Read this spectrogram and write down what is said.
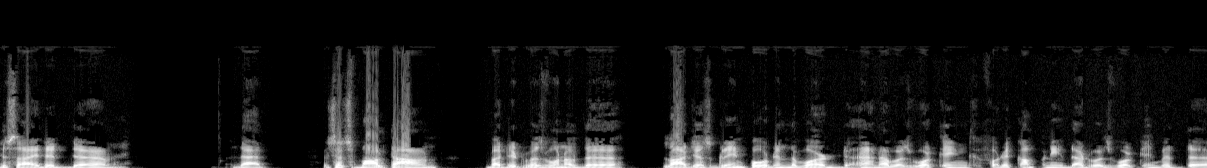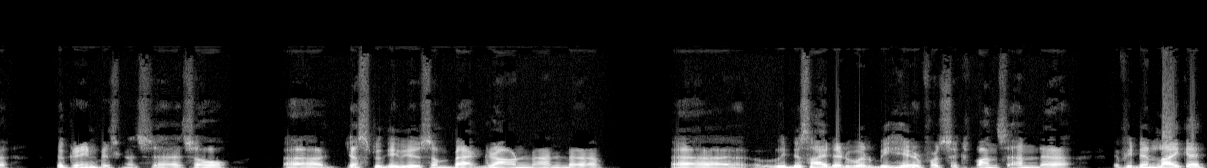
decided um, that it's a small town, but it was one of the largest grain port in the world, and I was working for a company that was working with the, the grain business. Uh, so, uh, just to give you some background, and uh, uh we decided we'll be here for six months, and uh, if we didn't like it,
